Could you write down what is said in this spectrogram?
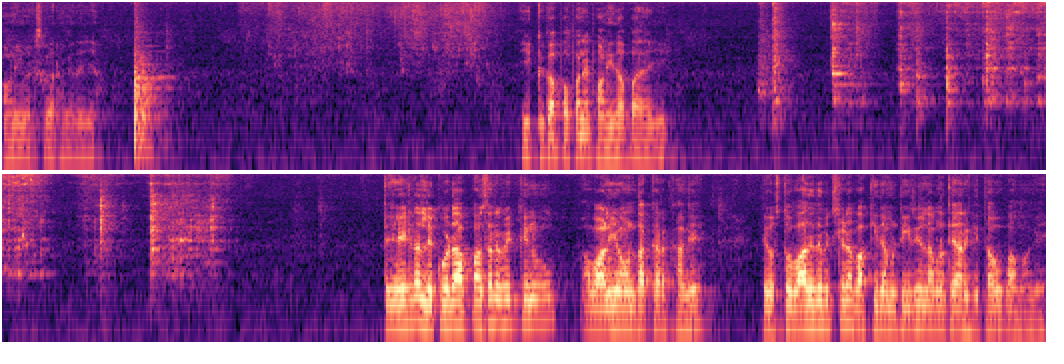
ਪਾਣੀ ਮਿਕਸ ਕਰਾਂਗੇ ਇਹਦੇ 'ਚ। ਇੱਕ ਕੱਪ ਆਪਾਂ ਨੇ ਪਾਣੀ ਦਾ ਪਾਇਆ ਜੀ। ਤੇ ਇਹ ਜਿਹੜਾ ਲਿਕੁਇਡ ਆਪਾਂ ਸਿਰਫ ਇੱਕ ਇਹਨੂੰ ਉਬਾਲੀ ਆਉਣ ਤੱਕ ਰੱਖਾਂਗੇ। ਤੇ ਉਸ ਤੋਂ ਬਾਅਦ ਇਹਦੇ ਵਿੱਚ ਜਿਹੜਾ ਬਾਕੀ ਦਾ ਮਟੀਰੀਅਲ ਆਪਣਾ ਤਿਆਰ ਕੀਤਾ, ਉਹ ਪਾਵਾਂਗੇ।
